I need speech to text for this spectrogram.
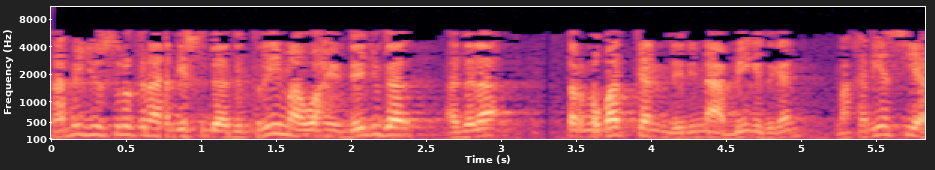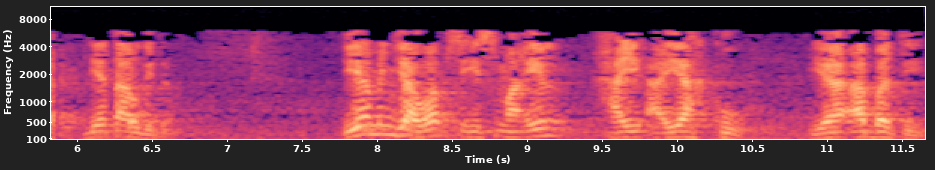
Tapi justru karena dia sudah diterima wahyu, dia juga adalah ternobatkan jadi nabi gitu kan, maka dia siap, dia tahu gitu. Dia menjawab si Ismail, "Hai ayahku, ya abati,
